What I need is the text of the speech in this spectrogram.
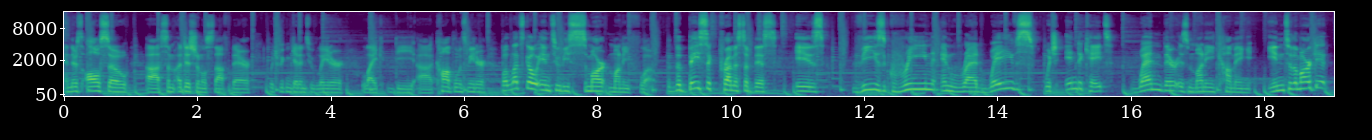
And there's also uh, some additional stuff there, which we can get into later, like the uh, confluence meter. But let's go into the smart money flow. The basic premise of this is these green and red waves, which indicate when there is money coming into the market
